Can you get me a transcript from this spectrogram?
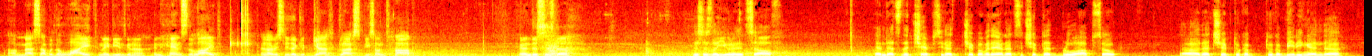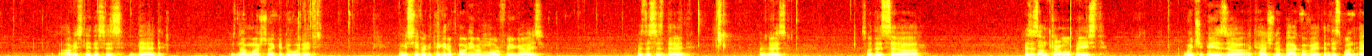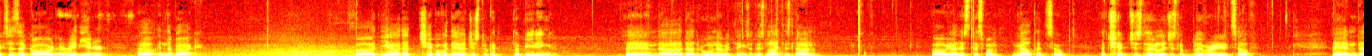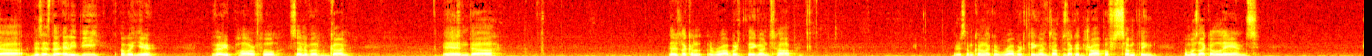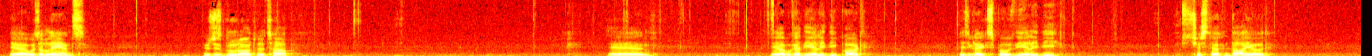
uh, mess up with the light. Maybe it's gonna enhance the light, and obviously the gl glass piece on top. And this is the this is the unit itself, and that's the chip. See that chip over there? That's the chip that blew up. So uh, that chip took a took a beating, and uh, obviously this is dead. There's not much I could do with it. Let me see if I can take it apart even more for you guys. Because this is dead. There it is. So this, uh, this is some thermal paste which is uh, attached to the back of it and this one acts as a guard, a radiator uh, in the back. But yeah, that chip over there just took a, a beating and uh, that ruined everything. So this light is done. Oh yeah, this this one melted, so the chip just literally just obliterated itself. And uh, this is the LED over here, very powerful son of a gun. And uh, there's like a, a rubber thing on top. There's some kind of like a rubber thing on top. It's like a drop of something, almost like a lens. Yeah, it was a lens. It was just glued on to the top. And yeah, we got the LED part. Basically, I exposed the LED. It's just a diode.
